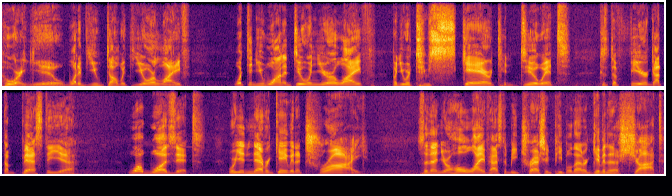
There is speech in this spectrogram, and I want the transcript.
Who are you? What have you done with your life? What did you want to do in your life, but you were too scared to do it? Because the fear got the best of you. What was it? Where you never gave it a try. So then your whole life has to be trashing people that are giving it a shot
